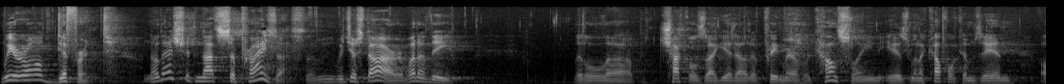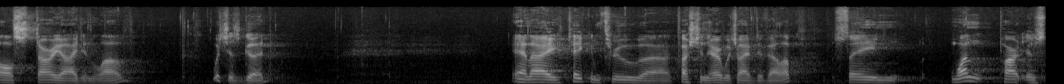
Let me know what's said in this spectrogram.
We are all different. Now, that should not surprise us. I mean, we just are. One of the little uh, chuckles I get out of premarital counseling is when a couple comes in all starry eyed in love, which is good. And I take them through a questionnaire which I've developed saying, one part is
